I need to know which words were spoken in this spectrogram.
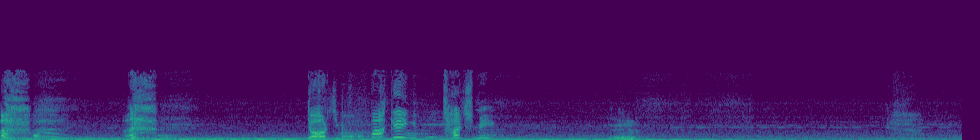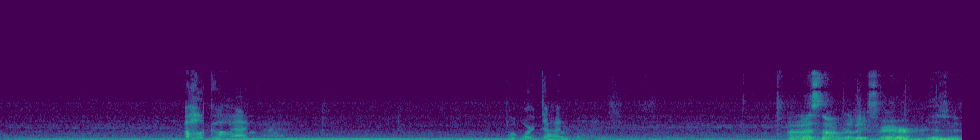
Don't you fucking touch me! Damn. I'll go back. But we're done. Oh, that's not really fair, is it?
